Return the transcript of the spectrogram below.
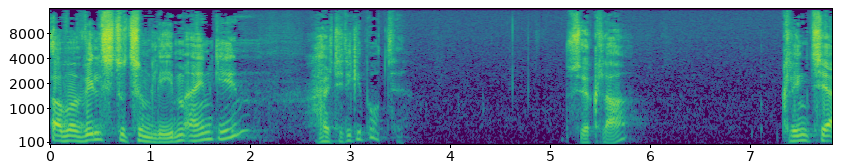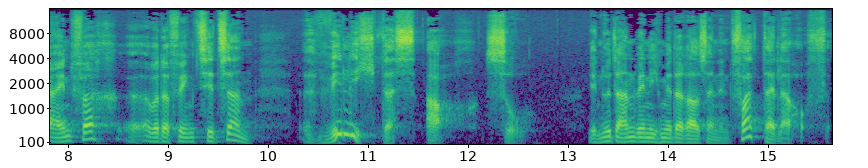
Aber willst du zum Leben eingehen? Halte die Gebote. Sehr klar. Klingt sehr einfach, aber da fängt es jetzt an. Will ich das auch so? Ja, nur dann, wenn ich mir daraus einen Vorteil erhoffe.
